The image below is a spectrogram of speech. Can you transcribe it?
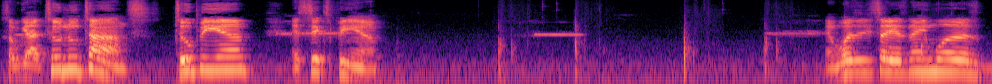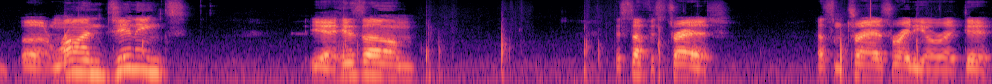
So we got two new times 2 p.m. and 6 p.m. And what did he say his name was? Uh, Ron Jennings. Yeah, his um, this stuff is trash. That's some trash radio right there.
